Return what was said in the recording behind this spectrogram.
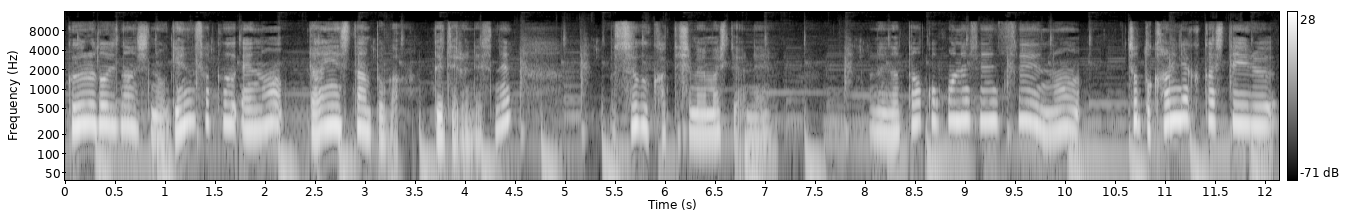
クールドジ男子の原作への LINE スタンプが出てるんですね。すぐ買ってしまいましたよね。でナタココネ先生のちょっと簡略化している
